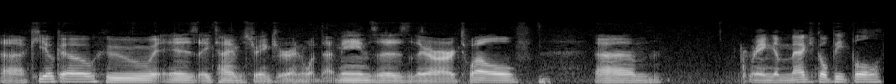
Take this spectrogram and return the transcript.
uh, Kyoko who is a time stranger, and what that means is there are 12 um, random magical people,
